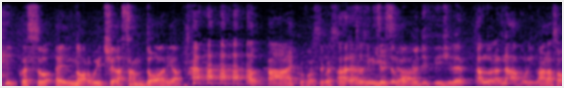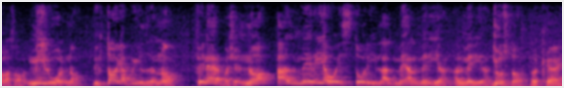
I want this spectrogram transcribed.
Questo è il Norwich, la Sampdoria. Ah, ecco, forse questo Adesso si inizia a essere un po' più difficile. Allora, Napoli no. Ah, la so, la so. Millwall no. Victoria Pilsen no Fenerbahce no. Almeria o Estoril Alme- Almeria Almeria. Giusto. Ok,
